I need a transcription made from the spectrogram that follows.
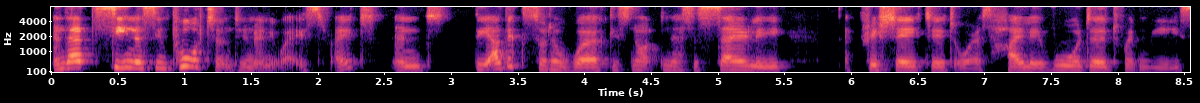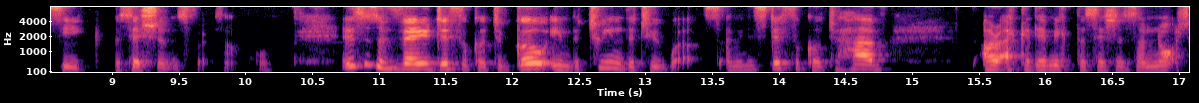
And that's seen as important in many ways, right? And the other sort of work is not necessarily appreciated or as highly awarded when we seek positions, for example. And this is very difficult to go in between the two worlds. I mean, it's difficult to have our academic positions are not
